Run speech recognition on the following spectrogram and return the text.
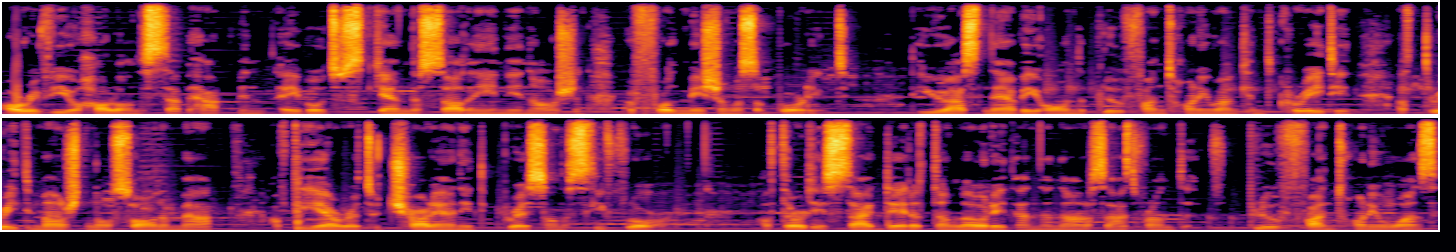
or reveal how long the sub had been able to scan the southern Indian Ocean before the mission was aborted. The U.S. Navy owned the Bluefin 21 created a three-dimensional sonar map of the area to chart any debris on the seafloor. Authorities cite data downloaded and analyzed from the Bluefin 21's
